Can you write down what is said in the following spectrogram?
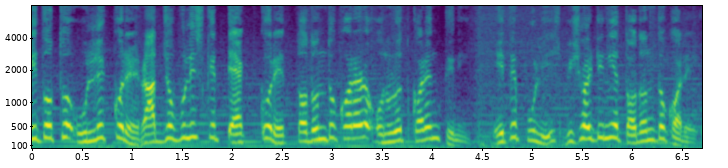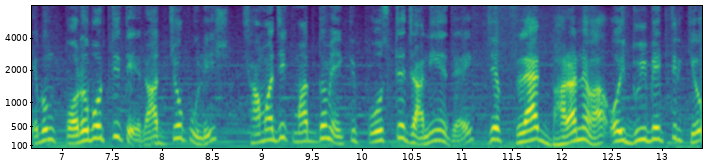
এই তথ্য উল্লেখ করে রাজ্য পুলিশকে ট্যাগ করে তদন্ত করার অনুরোধ করেন তিনি। এতে পুলিশ বিষয়টি নিয়ে তদন্ত করে এবং পরবর্তীতে রাজ্য পুলিশ সামাজিক মাধ্যমে একটি পোস্টে জানিয়ে দেয় যে ফ্ল্যাট ভাড়া নেওয়া ওই দুই ব্যক্তির কেউ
